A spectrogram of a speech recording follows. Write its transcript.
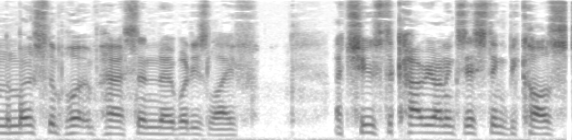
I'm the most important person in nobody's life. I choose to carry on existing because.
